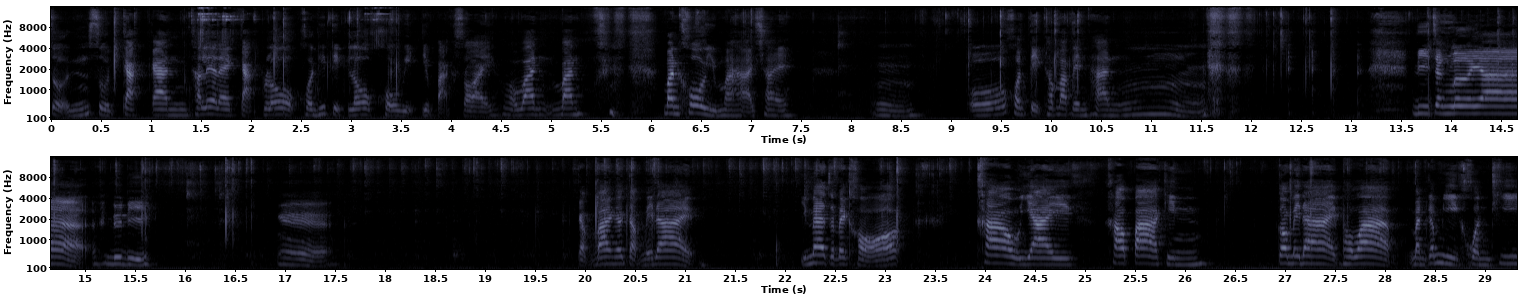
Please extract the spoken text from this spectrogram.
ศูนย์ศูนย์กักกันเขาเรียกอะไรกักโรคคนที่ติดโรคโควิดอยู่ปากซอย เพราะบ้านบ้านบ้านโคอยู่มหาชัย อืม โอ้ คนติดเข้ามาเป็นพันอืม ดีจังเลยอะ ดูดิเออ กลับบ้านก็กลับไม่ได้อีแม่จะไปขอข้าวยายข้าวป้ากิน ก็ไม่ได้ เพราะว่ามันก็มีคนที่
